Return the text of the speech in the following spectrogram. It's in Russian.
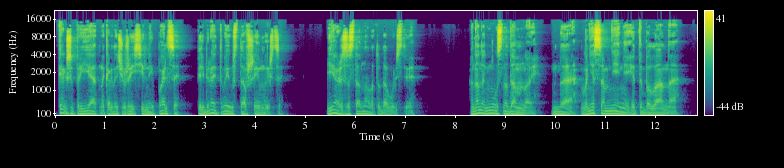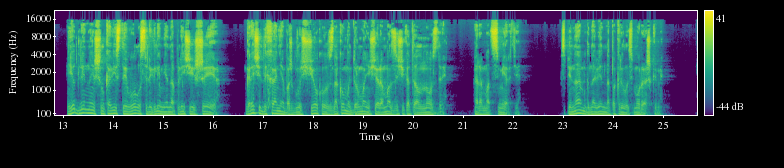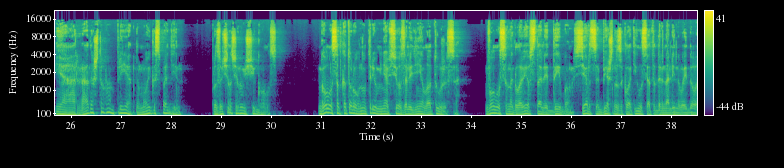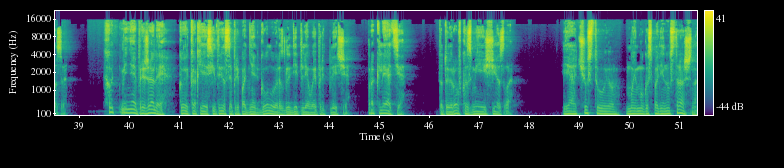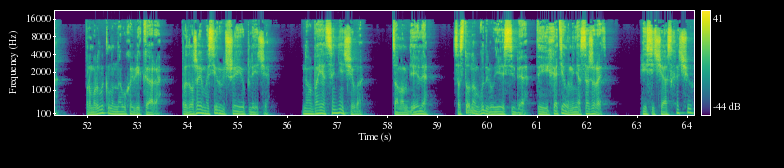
как же приятно, когда чужие сильные пальцы перебирают твои уставшие мышцы. Я аж застонал от удовольствия. Она нагнулась надо мной. Да, вне сомнений, это была она. Ее длинные шелковистые волосы легли мне на плечи и шею. Горячее дыхание обожгло щеку, знакомый дурманящий аромат защекотал ноздри. Аромат смерти. Спина мгновенно покрылась мурашками. «Я рада, что вам приятно, мой господин», – прозвучал чарующий голос. Голос, от которого внутри у меня все заледенело от ужаса. Волосы на голове встали дыбом, сердце бешено заколотилось от адреналиновой дозы. Хоть меня и прижали, кое-как я исхитрился приподнять голову и разглядеть левое предплечье. Проклятие! Татуировка змеи исчезла. «Я чувствую, моему господину страшно», – промурлыкала на ухо Викара, продолжая массировать шею и плечи. «Но бояться нечего». «В самом деле...» Со стоном выдавил я из себя. «Ты хотела меня сожрать». «И сейчас хочу».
